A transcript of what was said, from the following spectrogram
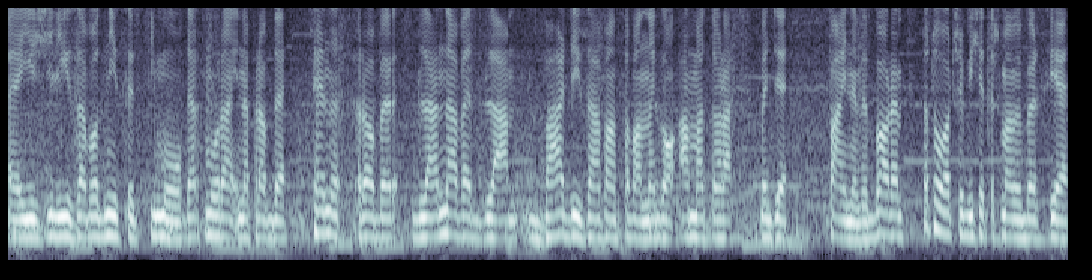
e, jeździli zawodnicy teamu Dartmoora i naprawdę ten rower dla nawet dla bardziej zaawansowanego amatora będzie fajnym wyborem. No tu oczywiście też mamy wersję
